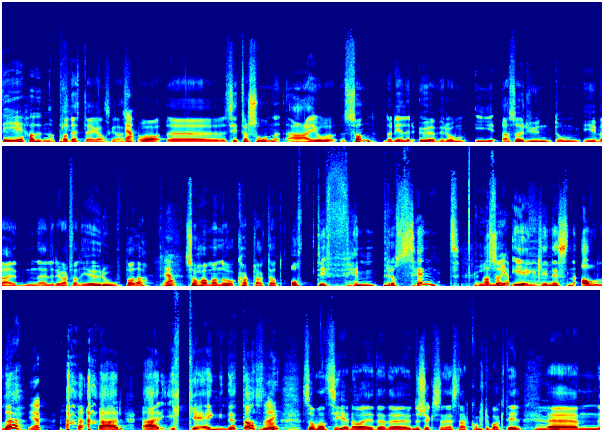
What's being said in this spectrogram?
det hadde det nok. på dette ganske raskt. Ja. Og uh, situasjonen er jo sånn når det gjelder øverom i, altså rundt om i verden, eller i hvert fall i Europa, da, Ja. så har man nå kartlagt at 85 altså egentlig nesten alle, Jepp. Er, er ikke egnet, altså. Nei. Som man sier nå i denne undersøkelsen jeg snart kommer tilbake til. Mm. Um,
